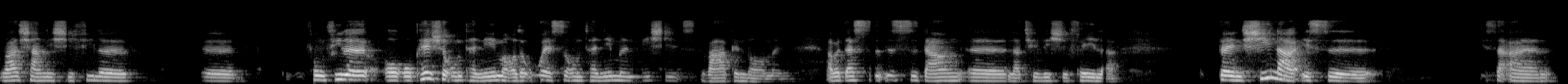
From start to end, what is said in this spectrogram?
wahrscheinlich viele, äh, von vielen europäischen Unternehmen oder US-Unternehmen nicht wahrgenommen. Aber das ist dann äh, natürlich ein Fehler. Denn China ist, äh, ist ein,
